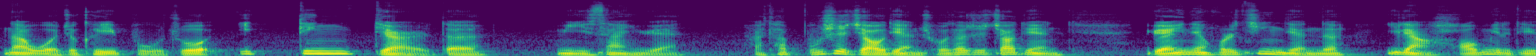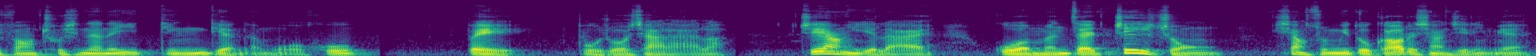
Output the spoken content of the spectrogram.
那我就可以捕捉一丁点儿的弥散源啊，它不是焦点处，它是焦点远一点或者近一点的一两毫米的地方出现的那一丁点的模糊被捕捉下来了。这样一来，我们在这种像素密度高的相机里面，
